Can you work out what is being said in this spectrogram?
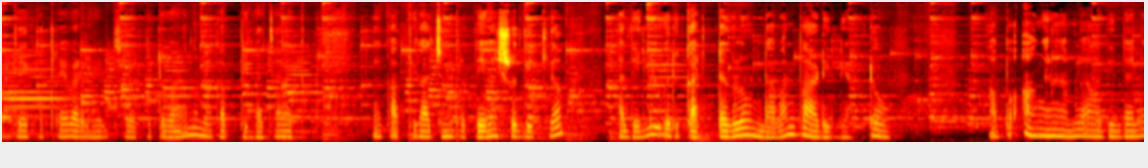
അത്രയ്ക്ക് അത്ര വെള്ളം കൂടി ചേർത്തിട്ട് വേണം നമ്മൾ കപ്പി കച്ചാൻ വെക്കാൻ. കപ്പി കാച്ചും പ്രത്യേകം ശ്രദ്ധിക്കുക അതിൽ ഒരു കട്ടകളും ഉണ്ടാവാൻ പാടില്ല കേട്ടോ. അപ്പോൾ അങ്ങനെ നമ്മൾ ആദ്യം തന്നെ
